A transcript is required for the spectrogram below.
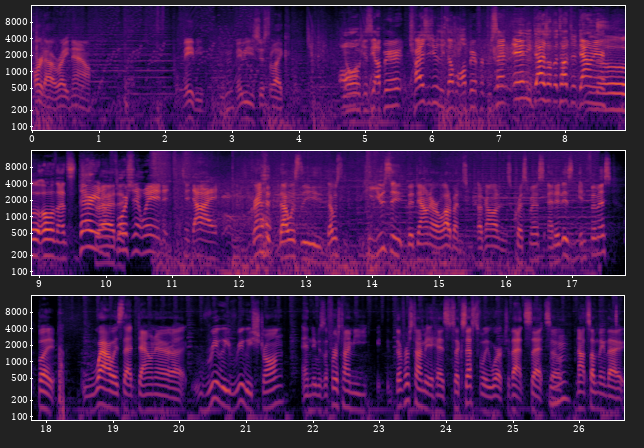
heart out right now. Maybe. Maybe he's just like, Oh, because the up air tries to do the double up air for percent, and he dies off the top to the down air. no, oh, that's Very tragic. unfortunate way to, to die. Granted, that was the that was he used the, the down air a lot about his, a lot in Christmas, and it is infamous. But wow, is that down air uh, really really strong? And it was the first time he the first time it has successfully worked that set. So Mhm. not something that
